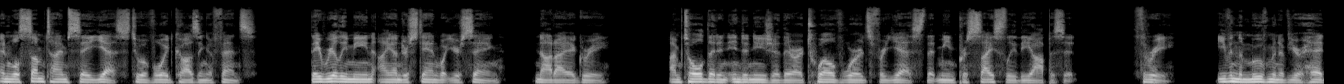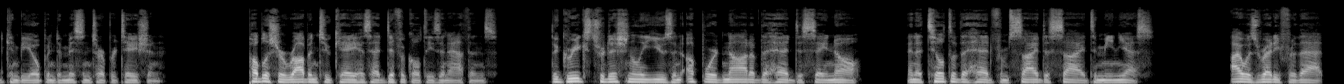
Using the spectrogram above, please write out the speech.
and will sometimes say yes to avoid causing offense. They really mean, I understand what you're saying, not I agree. I'm told that in Indonesia there are 12 words for yes that mean precisely the opposite. 3. Even the movement of your head can be open to misinterpretation. Publisher Robin Tucek has had difficulties in Athens. The Greeks traditionally use an upward nod of the head to say no, and a tilt of the head from side to side to mean yes. I was ready for that,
